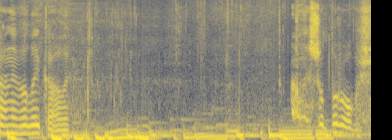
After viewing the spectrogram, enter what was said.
Така невелика, але. Але що поробиш?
